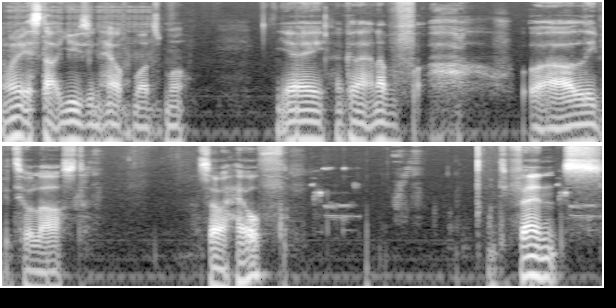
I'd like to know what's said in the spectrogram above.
I need to start using health mods more. Yay, look at that, another... Well, I'll leave it till last. So a health, defense,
